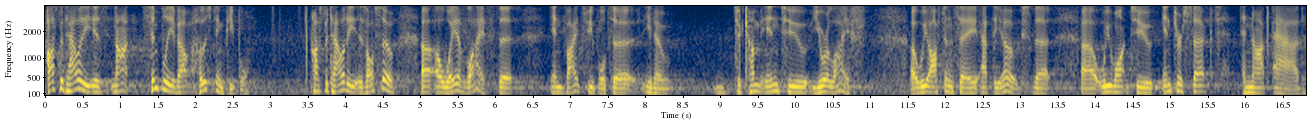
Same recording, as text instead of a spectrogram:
Hospitality is not simply about hosting people. Hospitality is also uh, a way of life that invites people to, you know, to come into your life. Uh, we often say at the Oaks that uh, we want to intersect and not add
